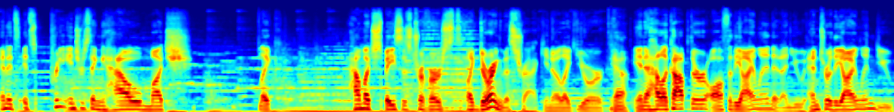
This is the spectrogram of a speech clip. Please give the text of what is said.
and it's it's pretty interesting how much like how much space is traversed like during this track you know like you're Yeah. in a helicopter off of the island and then you enter the island you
